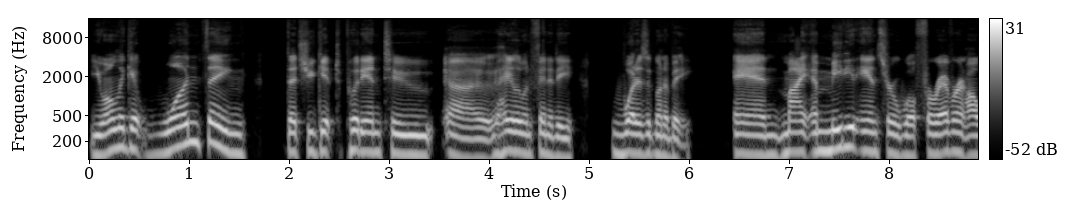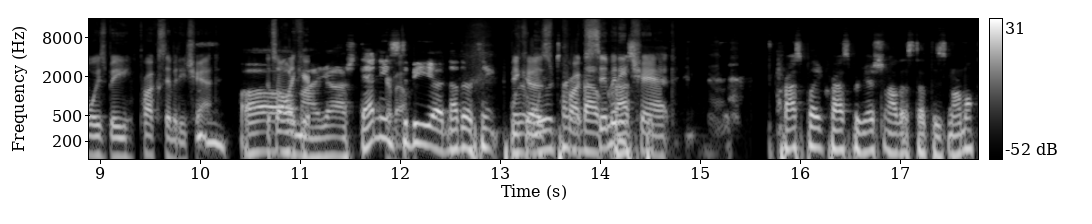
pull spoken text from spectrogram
You only get one thing that you get to put into uh, Halo Infinity. What is it going to be? And my immediate answer will forever and always be proximity chat Oh That's all I care my gosh, that needs about. to be another thing we because about proximity cross- chat crossplay, cross progression, all that stuff is normal.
